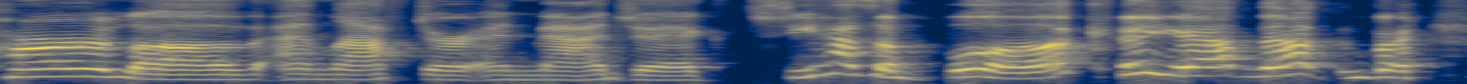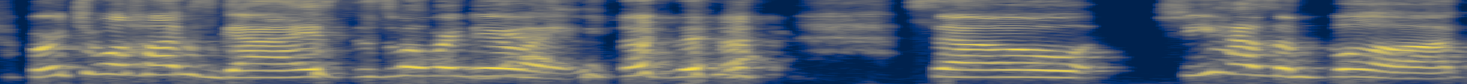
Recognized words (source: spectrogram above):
her love and laughter and magic, she has a book. yeah, that virtual hugs, guys. This is what we're doing. so she has a book,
